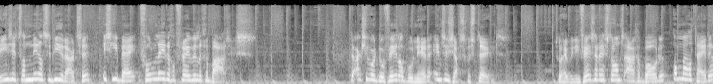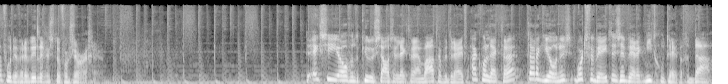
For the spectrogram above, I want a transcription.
De inzet van de Nederlandse dierenartsen is hierbij volledig op vrijwillige basis. De actie wordt door veel Bonaire enthousiast gesteund. Zo hebben diverse restaurants aangeboden om maaltijden voor de vrijwilligers te verzorgen. De ex-CEO van de Curaçao's elektra- en waterbedrijf Aqualectra, Tarek Jonas, wordt verweten zijn werk niet goed te hebben gedaan.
